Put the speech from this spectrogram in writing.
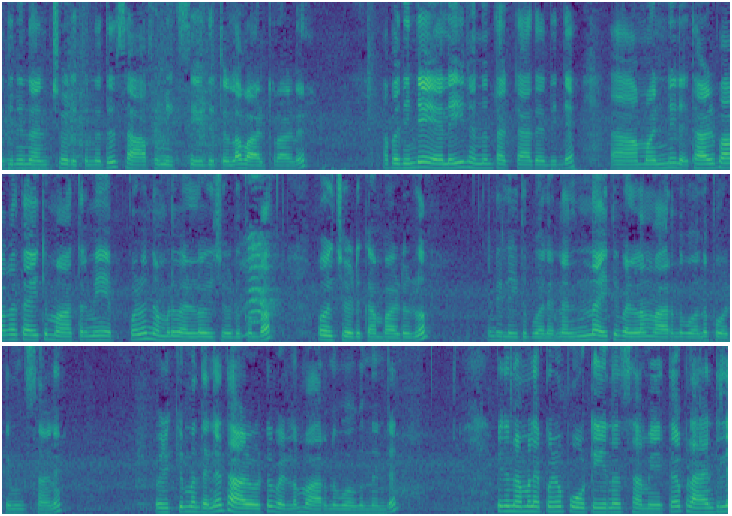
ഇതിന് നനച്ചെടുക്കുന്നത് സാഫ് മിക്സ് ചെയ്തിട്ടുള്ള വാട്ടറാണ്. അപ്പോൾ ഇതിന്റെ ഇലയിലൊന്നും തട്ടാതെ അതിന്റെ മണ്ണിൽ താഴ്ഭാഗത്തായിട്ട് മാത്രമേ എപ്പോഴും നമ്മൾ വെള്ളം ഒഴിച്ചു കൊടുക്കുമ്പോൾ ഒഴിച്ചു കൊടുക്കാൻ പാടുള്ളൂ. അതിൽ ഇതുപോലെ നന്നായിട്ട് വെള്ളം വാർന്നു പോകുന്ന പോട്ടി മിക്സാണ് ഒഴിക്കുമ്പോൾ തന്നെ താഴോട്ട് വെള്ളം വാർന്നു പോകുന്നുണ്ട്. പിന്നെ നമ്മൾ എപ്പോഴും പോട്ട് ചെയ്യുന്ന സമയത്ത് പ്ലാന്റിൽ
